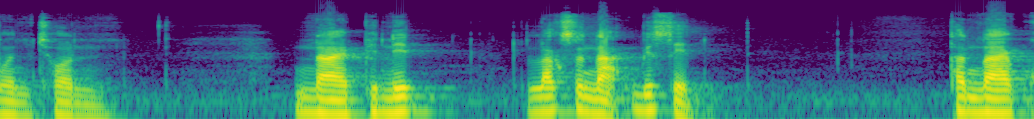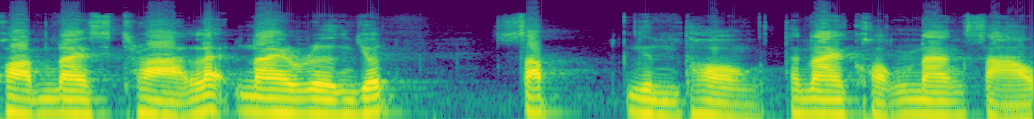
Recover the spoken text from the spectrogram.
มวลชน นายพินิษลักษณะวิสิทธิ์ทนายความนายสตราและนายเรืองยศทรัพย์เงินทอง ทนายของนางสาว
